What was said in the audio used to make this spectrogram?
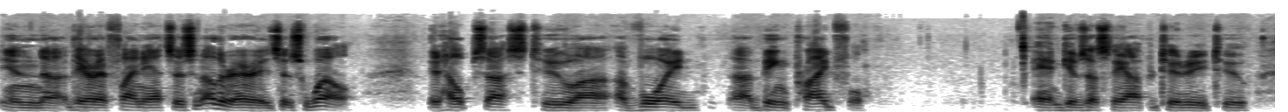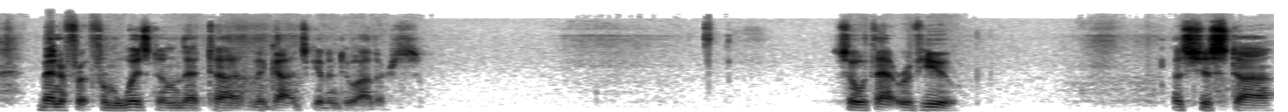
in uh, the area of finances and other areas as well, it helps us to uh, avoid uh, being prideful, and gives us the opportunity to benefit from wisdom that uh, that God's given to others. So, with that review, let's just uh,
